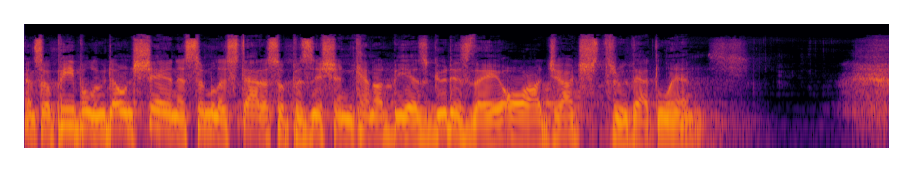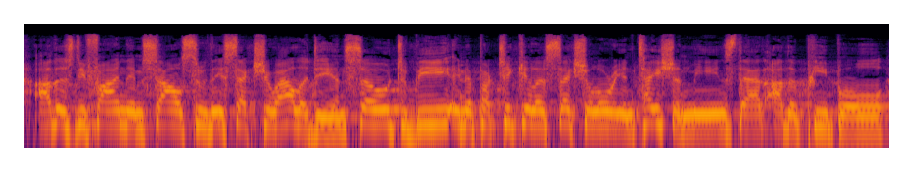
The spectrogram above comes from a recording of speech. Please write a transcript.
And so people who don't share in a similar status or position cannot be as good as they or are judged through that lens. Others define themselves through their sexuality, and so to be in a particular sexual orientation means that other people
